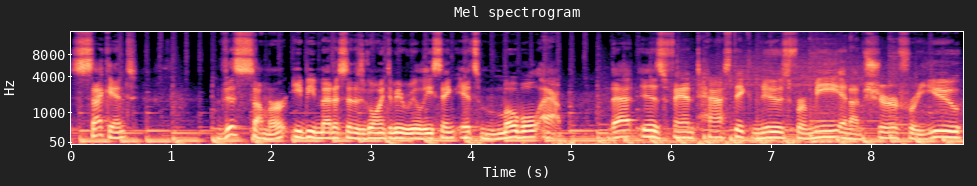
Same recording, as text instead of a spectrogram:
Second, this summer, EB Medicine is going to be releasing its mobile app. That is fantastic news for me, and I'm sure for you.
